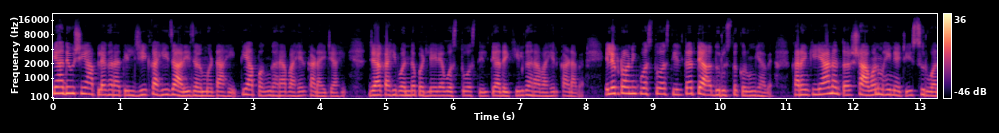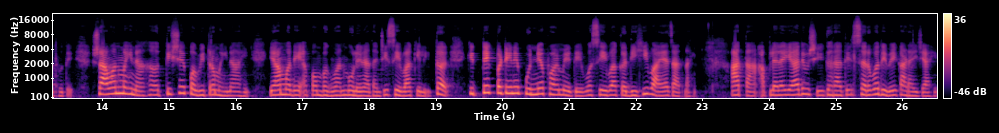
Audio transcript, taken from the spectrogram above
या दिवशी आपल्या घरातील जी काही जाळी जळमट आहे ती आपण घराबाहेर काढायची आहे. ज्या काही बंद पडलेल्या वस्तू असतील त्या देखील घराबाहेर काढाव्या. इलेक्ट्रॉनिक वस्तू असतील तर त्या दुरुस्त करून घ्याव्या. कारण की यानंतर श्रावण महिन्याची सुरुवात होते. श्रावण महिना हा अतिशय पवित्र महिना आहे. यामध्ये आपण भगवान भोलेनाथांची सेवा केली तर कित्येक पटीने पुण्यफळ मिळते व सेवा कधीही वाया जात नाही. आता आपल्याला या दिवशी घरातील सर्व दिवे काढायचे आहे.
